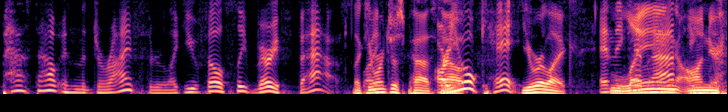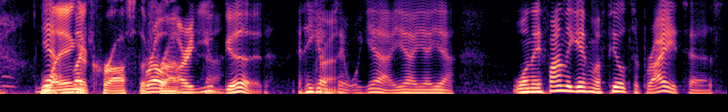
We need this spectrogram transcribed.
passed out in the drive-through. Like, you fell asleep very fast. like, you weren't just passed out. Are out. you okay? You were like And they kept laying asking on your. Yeah, laying like, across the Bro, front. are you Yeah. good?" And he kept Right. saying, "Well, yeah, yeah, yeah, yeah." When they finally gave him a field sobriety test,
